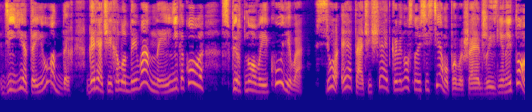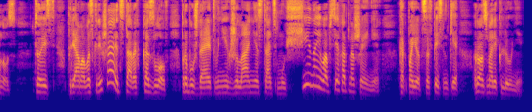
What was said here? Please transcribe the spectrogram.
диета и отдых, горячие и холодные ванны и никакого спиртного и курева все это очищает кровеносную систему, повышает жизненный тонус, то есть прямо воскрешает старых козлов, пробуждает в них желание стать мужчиной во всех отношениях, как поется в песенке Розмари Клюни.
